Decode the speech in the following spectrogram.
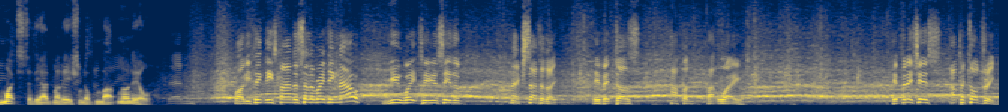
much to the admiration of Martin O'Neill. Well, do you think these fans are celebrating now? You wait till you see them next Saturday, if it does happen that way. It finishes at Pittodrie.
